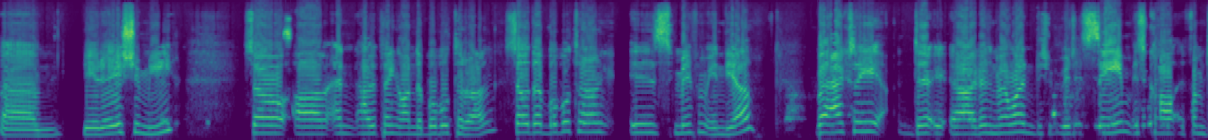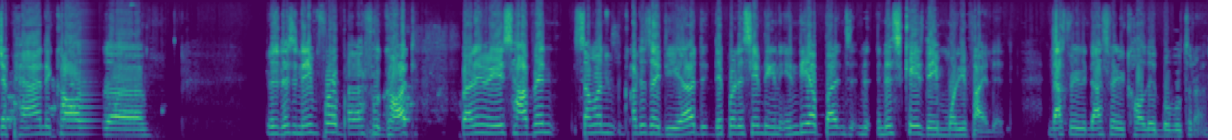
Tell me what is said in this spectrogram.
um Yereshimi. So um and I'll be playing on the Bubble Tarang. So the Bubble Tarang is made from India, but actually uh, there's another one which is same. It's called from Japan. They call uh, there's, there's a name for it, but I forgot. But anyways, happened. Someone got this idea. They put the same thing in India, but in, in this case they modified it. That's why that's why we called it Bubble Tarang.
